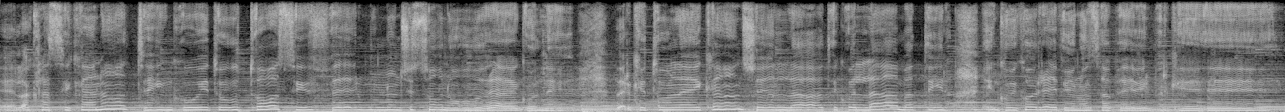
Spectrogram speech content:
È la classica notte in cui tutto si ferma, non ci sono regole, perché tu l'hai cancellata quella mattina in cui correvi e non sapevi il perché.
